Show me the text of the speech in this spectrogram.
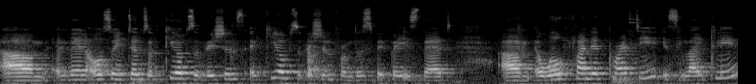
Um, and then also in terms of key observations, a key observation from this paper is that um, a well-funded party is likely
